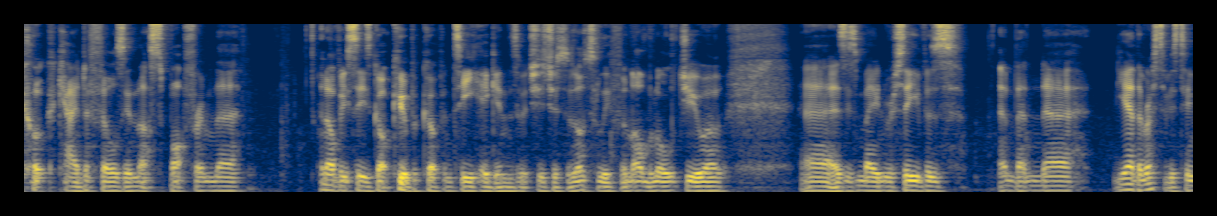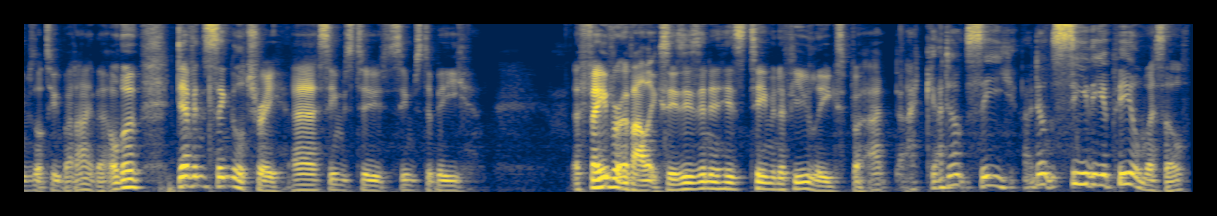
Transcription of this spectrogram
Cook kind of fills in that spot for him there, and obviously he's got Cooper Kupp and Tee Higgins, which is just an utterly phenomenal duo uh, as his main receivers. And then uh, yeah, the rest of his team's not too bad either. Although Devin Singletary uh, seems to seems to be a favourite of Alex's. He's in his team in a few leagues, but I, I, I don't see I don't see the appeal myself.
